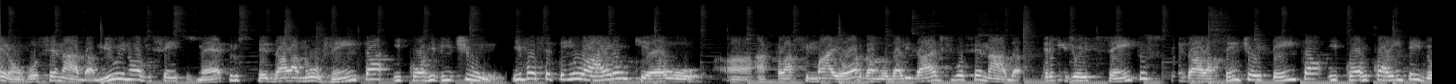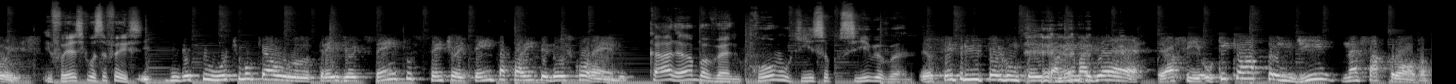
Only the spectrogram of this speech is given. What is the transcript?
Iron você nada 1.900 metros, pedala 90 e corre 21. E você tem o Iron, que é o, a, a classe maior da modalidade, que você nada 3.800, pedala 180 e corre 42. E foi esse que você fez? E esse último, que é o 3.800, 180, 42 correndo. Caramba, velho, como que isso é possível, velho? Eu sempre me perguntei também, mas é, é assim, o que, que eu aprendi nessa prova?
